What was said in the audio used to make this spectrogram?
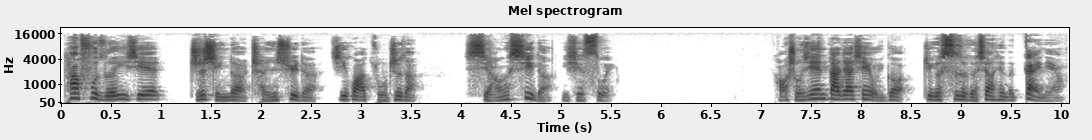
它负责一些。执行的程序的计划组织的详细的一些思维。好，首先大家先有一个这个四个象限的概念啊。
